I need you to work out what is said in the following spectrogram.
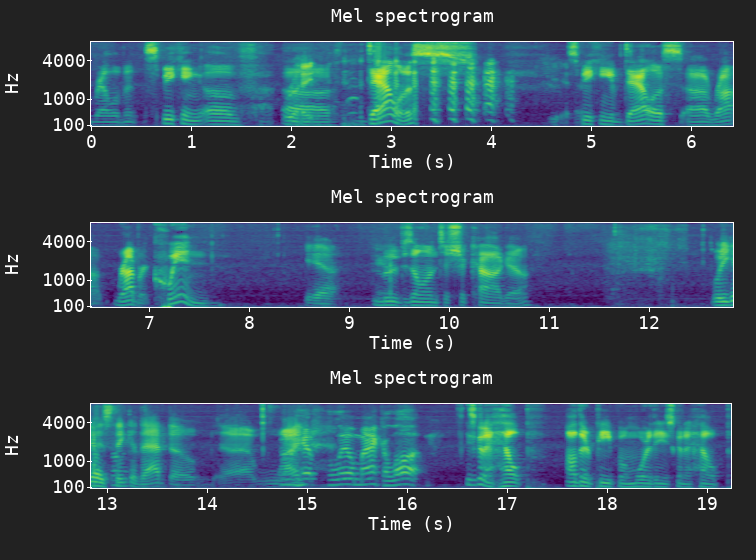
relevant. Speaking of uh, Right. Dallas, Yeah. speaking of Dallas, uh, Rob, Robert Quinn Yeah. moves on to Chicago. What do you guys think of that, though? Uh, I help helped Khalil Mack a lot. He's going to help other people more than he's going to help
